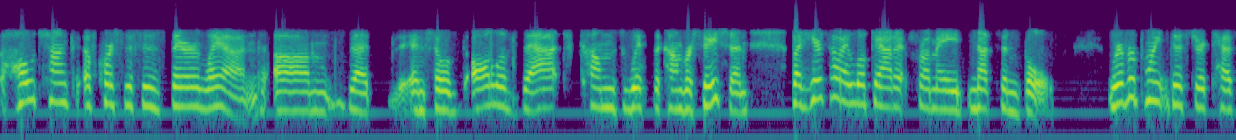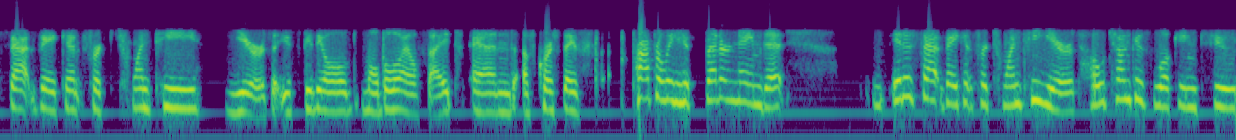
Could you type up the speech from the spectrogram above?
Ho Chunk, of course, this is their land. Um, that and so all of that comes with the conversation. But here's how I look at it from a nuts and bolts. River Point District has sat vacant for 20 years. It used to be the old Mobil oil site, and of course they've properly better named it. It has sat vacant for 20 years. Ho Chunk is looking to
